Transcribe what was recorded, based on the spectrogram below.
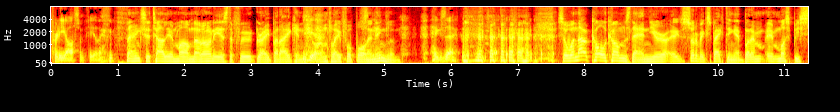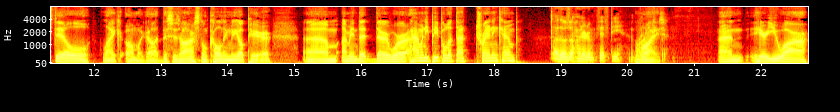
pretty awesome feeling. Thanks, Italian mom. Not only is the food great, but I can go Yeah. and play football in England. exactly. Exactly. So when that call comes, then you're uh, sort of expecting it, but it, must be still like, oh my god, this is Arsenal calling me up here. Um, I mean, that there were how many people at that training camp? Uh, there was 150. Right. And here you are.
